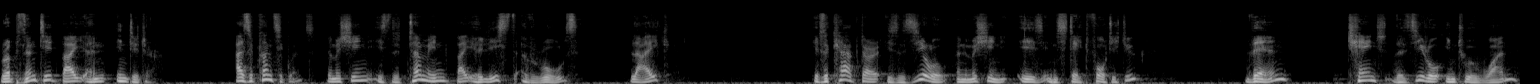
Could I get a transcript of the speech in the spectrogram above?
represented by an integer. As a consequence, the machine is determined by a list of rules, like if the character is a 0 and the machine is in state 42, then change the 0 into a 1,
